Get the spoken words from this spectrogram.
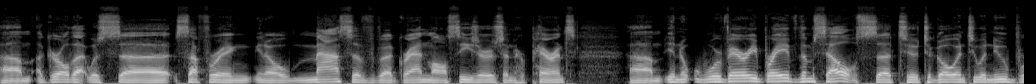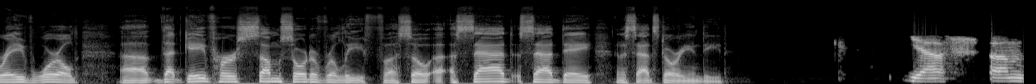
um, a girl that was uh, suffering you know massive uh, grand mal seizures, and her parents. Um, you know, were very brave themselves uh, to to go into a new brave world uh, that gave her some sort of relief. so a, a sad, sad day and a sad story indeed. Yeah, um,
